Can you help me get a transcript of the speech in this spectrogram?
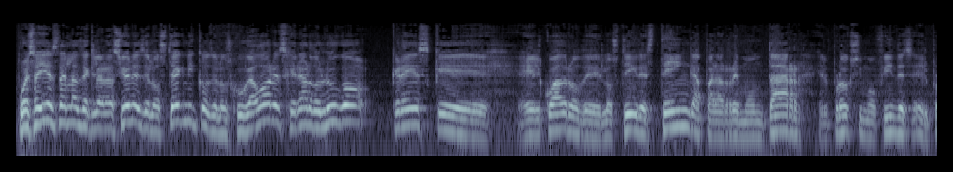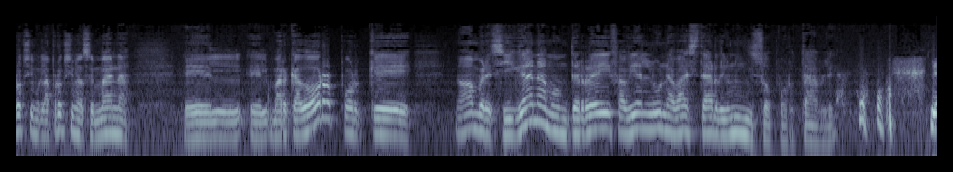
Pues ahí están las declaraciones de los técnicos, de los jugadores. Gerardo Lugo, ¿crees que el cuadro de los Tigres tenga para remontar el próximo fin de el próximo la próxima semana el, el marcador? Porque no, hombre, si gana Monterrey, Fabián Luna va a estar de un insoportable. Yo,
